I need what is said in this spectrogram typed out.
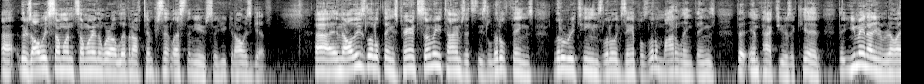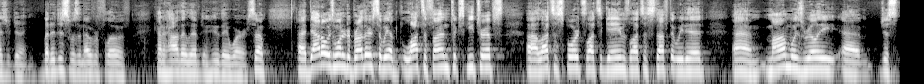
uh, There's always someone somewhere in the world living off 10% less than you, so you can always give. Uh, and all these little things, parents, so many times it's these little things, little routines, little examples, little modeling things that impact you as a kid that you may not even realize you're doing. But it just was an overflow of kind of how they lived and who they were. So, uh, dad always wanted a brother, so we had lots of fun, took ski trips, uh, lots of sports, lots of games, lots of stuff that we did. Um, mom was really um, just,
